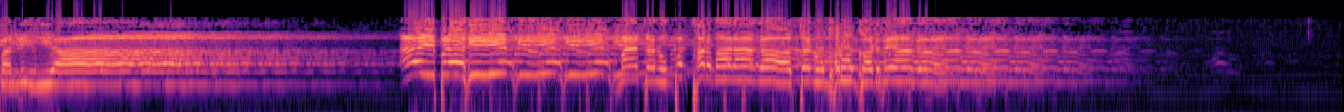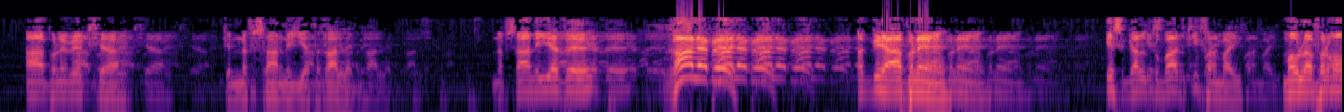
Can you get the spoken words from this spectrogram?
ملیا۔ ابراہیم، میں تینو پتھر مارا گا تینو گھروں کٹ دیا گا آپ نے ویکیا کہ نفسانیت غالب نفسانیت غالب اگے آپ نے اس گل تو بعد کی فرمائی؟ مولا فرما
